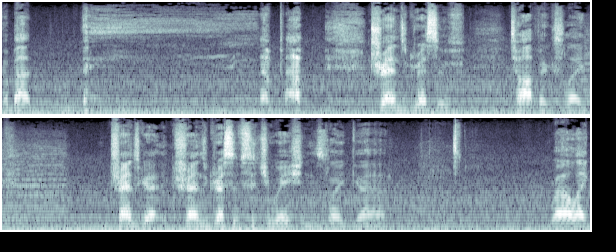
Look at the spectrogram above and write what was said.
About about transgressive topics like transgressive situations like uh, well like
